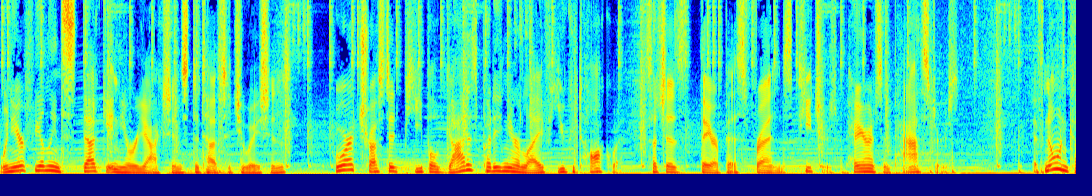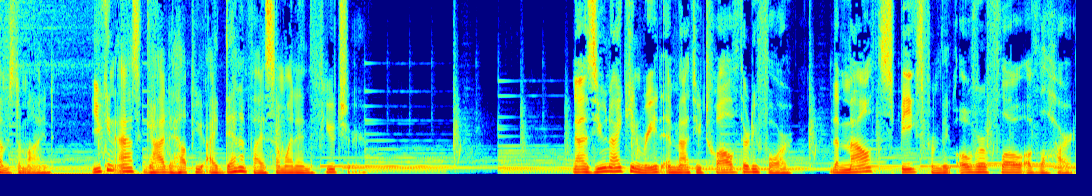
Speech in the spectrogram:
When you're feeling stuck in your reactions to tough situations, who are trusted people God has put in your life you could talk with, such as therapists, friends, teachers, parents, and pastors? If no one comes to mind, you can ask God to help you identify someone in the future. Now, as you and I can read in Matthew 12 34, the mouth speaks from the overflow of the heart.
